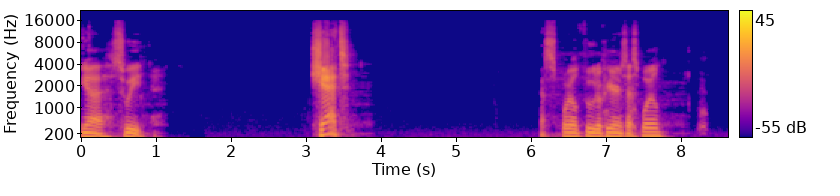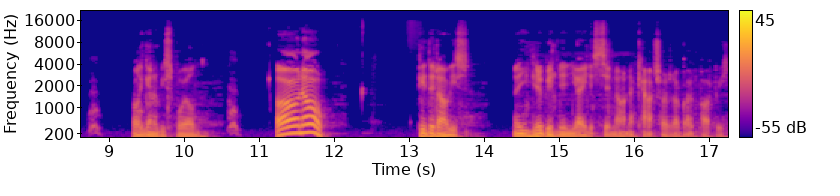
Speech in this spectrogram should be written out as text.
Yeah, sweet. Shit! Got spoiled food up here. Is that spoiled? Probably gonna be spoiled. Oh no! Feed the doggies. Look at the guy just sitting on the couch. How's our good puppy?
